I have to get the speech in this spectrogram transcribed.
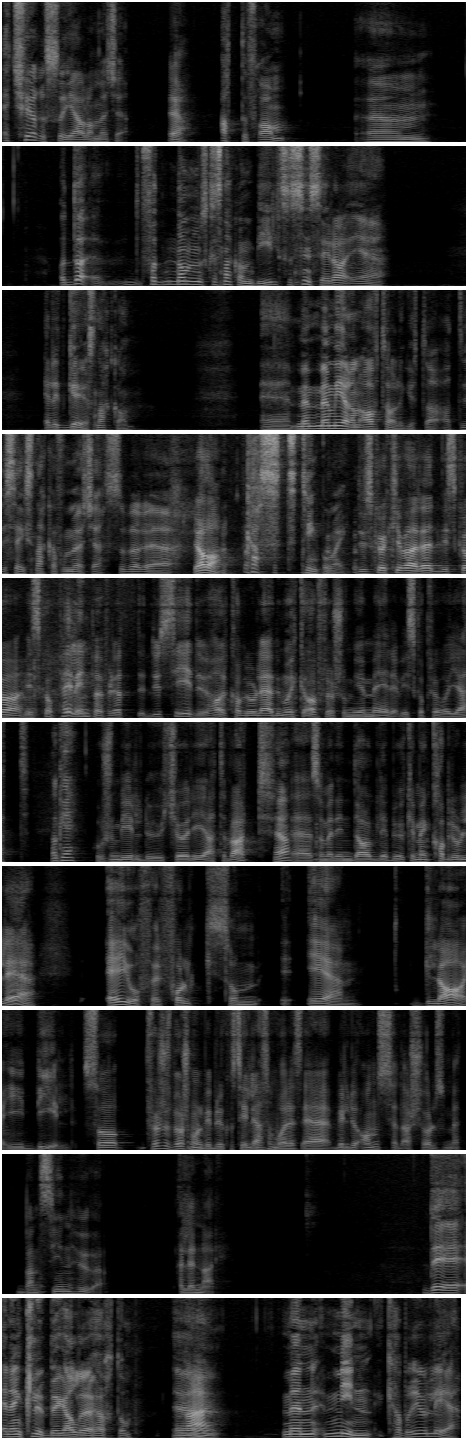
Jeg kjører så jævla mye. Ja. Att og fram. Um, og da, for når vi skal snakke om bil, så syns jeg det er, er litt gøy å snakke om. Eh, men vi må gjøre en avtale, gutter, at hvis jeg snakker for mye, så bare ja da. kast ting på meg. Du skal ikke være redd. Vi skal, vi skal peile inn på det. fordi Du sier du har kabriolet. Du må ikke avsløre så mye mer. Vi skal prøve å gjette okay. hvilken bil du kjører i etter hvert, Ja. eh, som er din daglige bruker. Men kabriolet er jo for folk som er glad i bil. Så første spørsmål vi bruker å stille gjestene våre, er vil du anse deg sjøl som et bensinhue, eller nei? Det er en klubb jeg aldri har hørt om. Eh, Nei. men min kabriolet,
